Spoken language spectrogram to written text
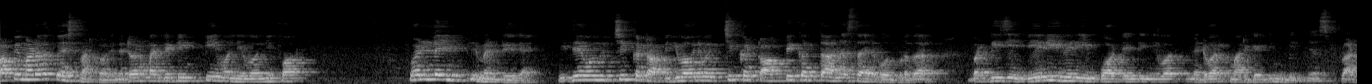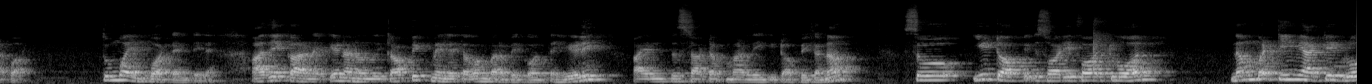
ಕಾಪಿ ಮಾಡೋದು ಪೇಸ್ಟ್ ಮಾಡ್ಕೊಳ್ಳಿ. ನೆಟ್ವರ್ಕ್ ಮಾರ್ಕೆಟಿಂಗ್ ಟೀಮ್ ಅಲ್ಲಿ ಓನ್ಲಿ ಫಾರ್ ಒಳ್ಳೆ ಇಂಪ್ಲಿಮೆಂಟ್ ಇದೆ. ಇದೇ ಒಂದು ಚಿಕ್ಕ ಟಾಪಿಕ್ ಇವಾಗ ನಿಮಗೆ ಚಿಕ್ಕ ಟಾಪಿಕ್ ಅಂತ ಅನ್ನಿಸ್ತಾ ಇರ್ಬೋದು brother but is a very very important in your network marketing business platform ತುಂಬ ಇಂಪಾರ್ಟೆಂಟ್ ಇದೆ. ಅದೇ ಕಾರಣಕ್ಕೆ ನಾನು ಒಂದು ಟಾಪಿಕ್ ಮೇಲೆ ತಗೊಂಡು ಬರಬೇಕು ಅಂತ ಹೇಳಿ ಅಂತ ಸ್ಟಾರ್ಟಪ್ ಮಾಡಿದೆ ಈ ಟಾಪಿಕನ್ನು ಸೊ ಈ topic sorry for to all ನಮ್ಮ ಟೀಮ್ ಯಾಕೆ ಗ್ರೋ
